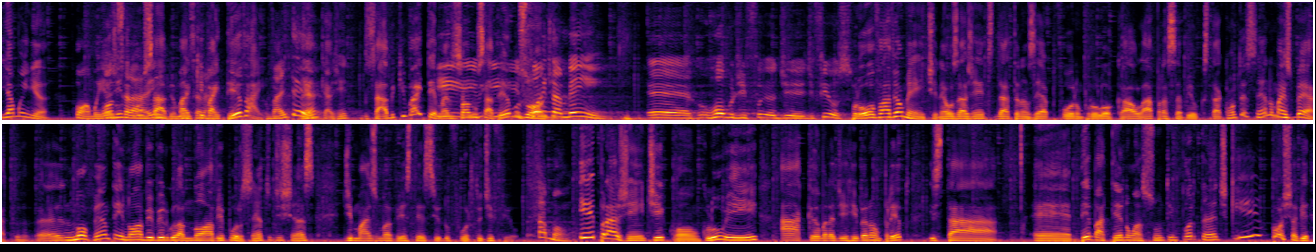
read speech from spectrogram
E amanhã? Bom, amanhã a Onde gente será, não hein? sabe, mas Onde que será? vai ter, vai. Vai ter. Né? Que a gente sabe que vai ter, mas E- só não sabemos e foi onde. também é, roubo de, de, de fios? Provavelmente, né? Os agentes da Transerp foram pro local lá para saber o que está acontecendo, mas Beto, é 99,9% de chance de mais uma vez ter sido furto de fio. Tá bom. E pra gente concluir, a Câmara de Ribeirão Preto está é, debatendo um assunto importante que, poxa vida,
